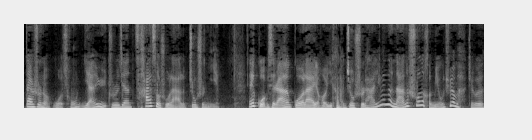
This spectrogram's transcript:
但是呢，我从言语之间猜测出来了就是你。哎，果不其然，过来以后一看就是他，因为那男的说的很明确嘛。这个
